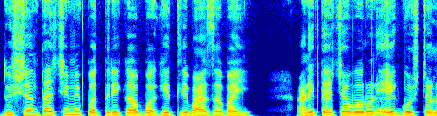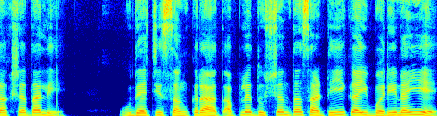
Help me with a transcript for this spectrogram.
दुष्यंताची मी पत्रिका बघितली बाळजाबाई आणि त्याच्यावरून एक गोष्ट लक्षात आली. उद्याची संक्रांत आपल्या दुष्यंतासाठीही काही बरी नाही आहे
